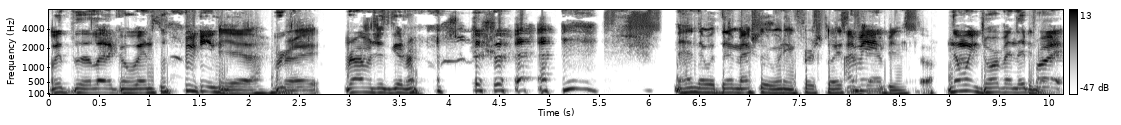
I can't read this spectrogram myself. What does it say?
with the Atletico win. So I mean, yeah, right. Real Madrid's good. And then with them actually winning first place I mean, champions. So. Knowing Dortmund, they probably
